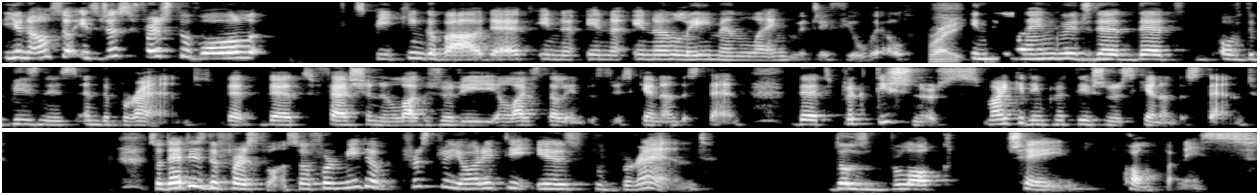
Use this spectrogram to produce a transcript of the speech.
you know, so it's just first of all speaking about it in a, in in a layman language if you will. Right. In the language that that of the business and the brand that that fashion and luxury and lifestyle industries can understand that practitioners marketing practitioners can understand. So that is the first one. So for me the first priority is to brand those blockchain companies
